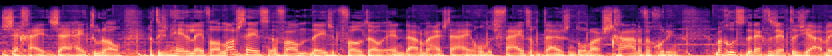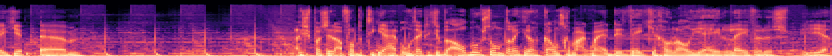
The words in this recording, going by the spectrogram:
zeg hij, zei hij toen al, dat hij zijn hele leven al last heeft van deze foto. En daarom eiste hij 150.000 dollar schadevergoeding. Maar goed, de rechter zegt dus ja, weet je. ehm, als je pas in de afgelopen tien jaar hebt ontdekt dat je op de album stond... dan had je nog een kans gemaakt. Maar dit weet je gewoon al je hele leven. Dus ja.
